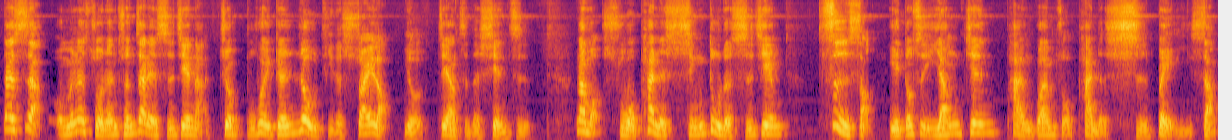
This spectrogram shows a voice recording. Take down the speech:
但是啊，我们的所能存在的时间呢，就不会跟肉体的衰老有这样子的限制。那么所判的刑度的时间。至少也都是阳间判官所判的十倍以上，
